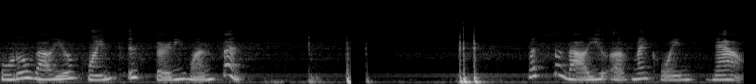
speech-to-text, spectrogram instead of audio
total value of coins is 31 cents. What's the value of my coins now?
